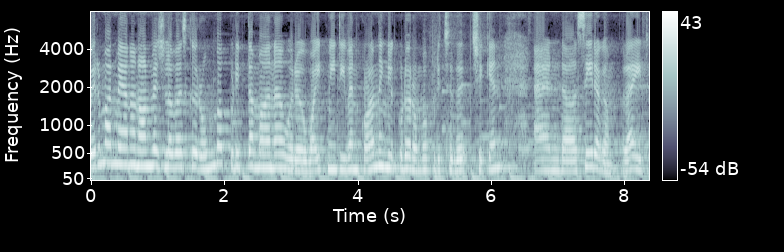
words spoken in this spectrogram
பெரும்பான்மையான நான்வெஜ் லவர்ஸ்க்கு ரொம்ப பிடித்தமான ஒரு ஒயிட் மீட் ஈவன் குழந்தைங்களுக்கு கூட ரொம்ப பிடிச்சது சிக்கன் அண்ட் uh, சீரகம் ரைட்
